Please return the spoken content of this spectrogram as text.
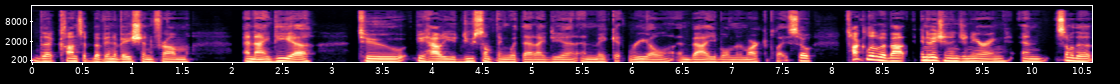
the concept of innovation from an idea to how do you do something with that idea and make it real and valuable in the marketplace. So, talk a little bit about innovation engineering and some of the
